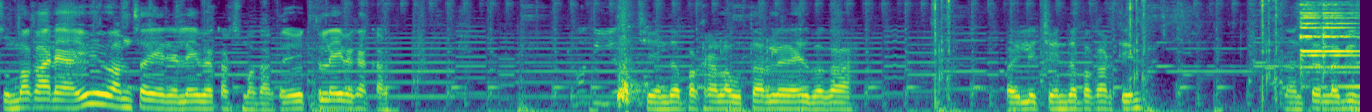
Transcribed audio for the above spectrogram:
चुंबा कार आहे आमचा एरिया लय बेकार चुंबा करतो एक तर लय बेकार करतो चेंद पकडायला उतरलेले आहेत बघा. पहिले चेंद पकडतील. नंतर लगेच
